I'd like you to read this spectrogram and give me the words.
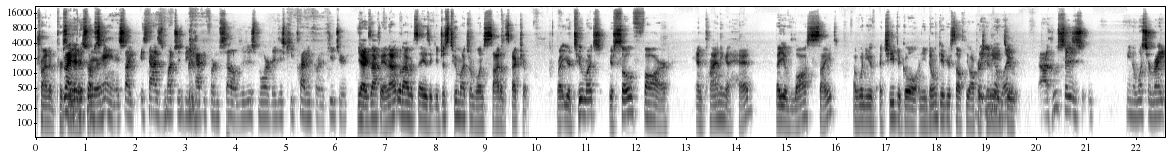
trying to pursue Right, that's what I'm saying. It's like it's not as much as being happy for themselves. They're just more. They just keep planning for the future. Yeah, exactly. And that what I would say is that you're just too much on one side of the spectrum, right? You're too much. You're so far and planning ahead that you've lost sight of when you've achieved a goal, and you don't give yourself the But you opportunity know to. Uh, who says, you know, what's the right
